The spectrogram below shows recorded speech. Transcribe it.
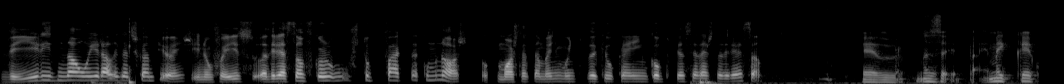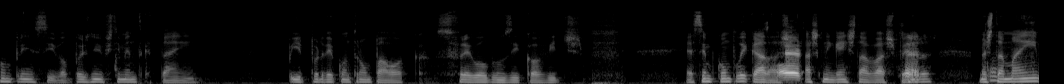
de ir e de não ir à Liga dos Campeões. E não foi isso. A direção ficou estupefacta como nós. O que mostra também muito daquilo que é a incompetência desta direção. É duro. Mas é, pá, é meio que é compreensível. Depois do investimento que tem, ir perder contra um PAOK, sofrer gol de um Zikovic, é sempre complicado. Acho, Certo. acho que ninguém estava à espera. Mas também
